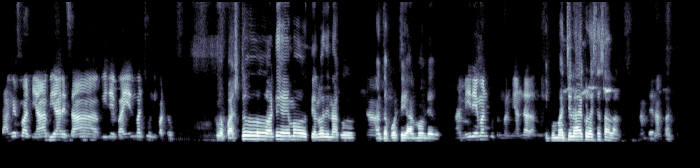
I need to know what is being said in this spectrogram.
కాంగ్రెస్ పార్టీయా బీఆర్ఎస్ ఆ బీజేపీ ఏది మంచిగా ఉంది పట్టు? ఇక ఫస్ట్ అంటే ఏమో తెలియదు నాకు. ఆ, అంత పూర్తి అనుభవం లేదు. ఆ, మీరేమనుకుంటారు మరి మీ అందాదా ఇప్పుడు మంచి నాయకుడు వస్తే చాలా అంతేనా? అంతే.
